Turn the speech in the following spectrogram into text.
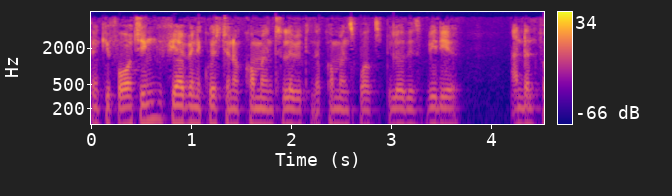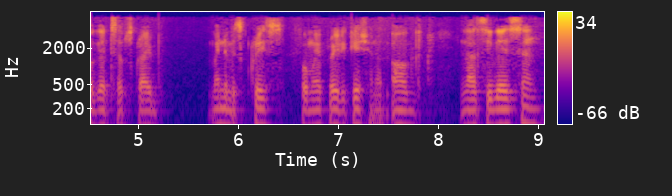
Thank you for watching. If you have any question or comment leave it in the comments box below this video. And don't forget to subscribe my name is Chris from WebProEducation.org and I'll see you guys soon.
